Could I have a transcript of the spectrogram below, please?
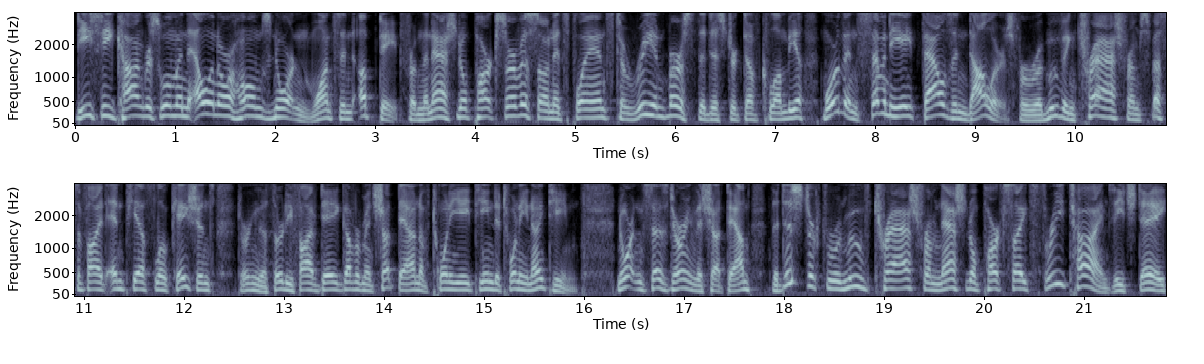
DC Congresswoman Eleanor Holmes Norton wants an update from the National Park Service on its plans to reimburse the District of Columbia more than $78,000 for removing trash from specified NPS locations during the 35 day government shutdown of 2018 to 2019. Norton says during the shutdown, the district removed trash from national park sites three times each day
